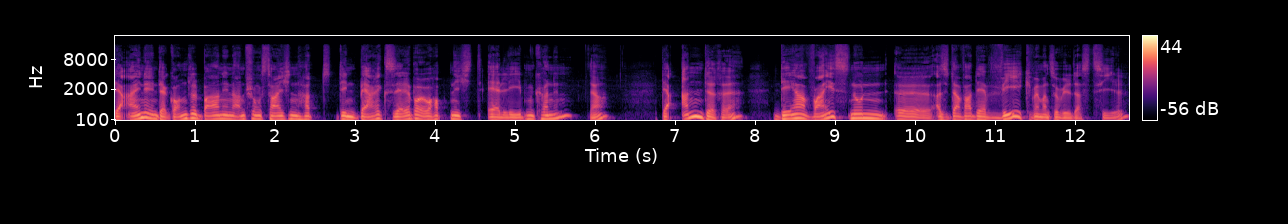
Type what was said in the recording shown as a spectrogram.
der eine in der Gondelbahn in Anführungszeichen hat den Berg selber überhaupt nicht erleben können. Ja? Der andere, der weiß nun, äh, also da war der Weg, wenn man so will, das Ziel.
